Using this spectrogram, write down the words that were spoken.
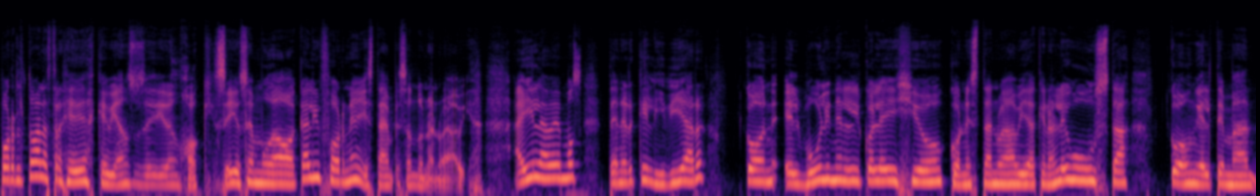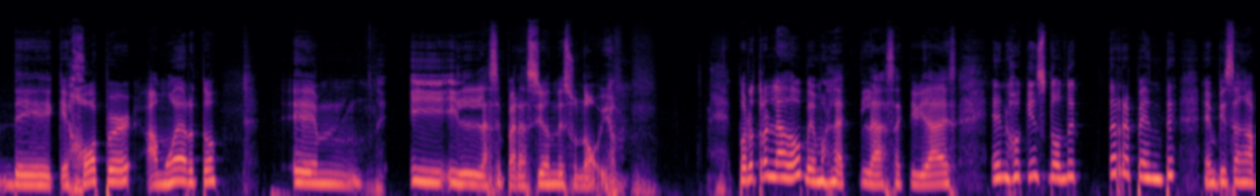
por todas las tragedias que habían sucedido en Hawkins. Ellos se han mudado a California y está empezando una nueva vida. Ahí la vemos tener que lidiar con el bullying en el colegio, con esta nueva vida que no le gusta, con el tema de que Hopper ha muerto em, y, la separación de su novio. Por otro lado, vemos las actividades en Hawkins donde de repente empiezan a,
